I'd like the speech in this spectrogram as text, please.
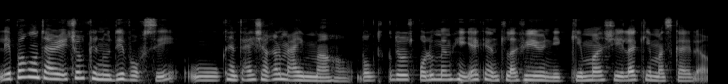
les parents تاع ريتشل كانوا divorcés وكانت عايشه غير مع يماها donc تقدروا تقولوا même هي كانت la fille unique كيما شيلا كيما سكايلر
